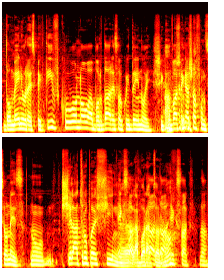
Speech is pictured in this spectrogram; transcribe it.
domeniul respectiv cu o nouă abordare sau cu idei noi. Și cumva Absolut. cred că așa funcționez. Nu, Și la trupă și în exact, exact, laborator, da, nu? Da, exact, da.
